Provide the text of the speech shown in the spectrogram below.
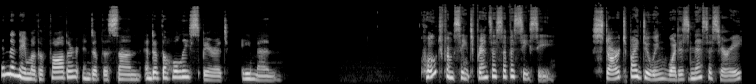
In the name of the Father, and of the Son, and of the Holy Spirit. Amen. Quote from St. Francis of Assisi Start by doing what is necessary,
